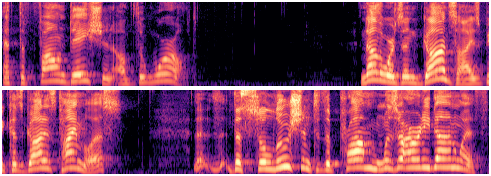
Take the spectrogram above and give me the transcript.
at the foundation of the world. In other words, in God's eyes, because God is timeless, the, the solution to the problem was already done with.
